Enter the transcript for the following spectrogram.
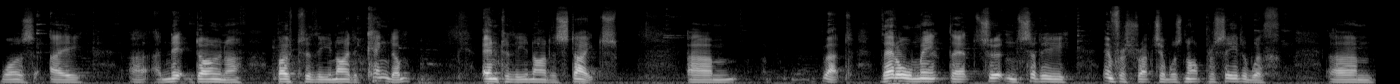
was a, uh, a net donor both to the United Kingdom and to the United States. Um, but that all meant that certain city infrastructure was not proceeded with. Um,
